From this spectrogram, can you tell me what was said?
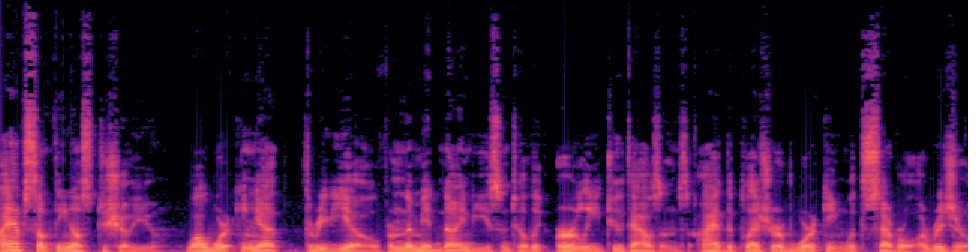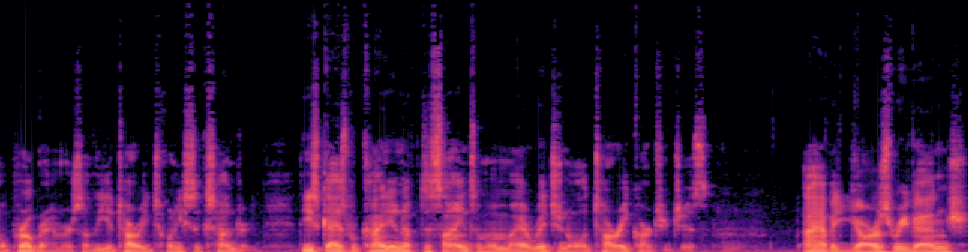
I have something else to show you. While working at 3DO from the mid 90s until the early 2000s, I had the pleasure of working with several original programmers of the Atari 2600. These guys were kind enough to sign some of my original Atari cartridges. I have a Yars' Revenge,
